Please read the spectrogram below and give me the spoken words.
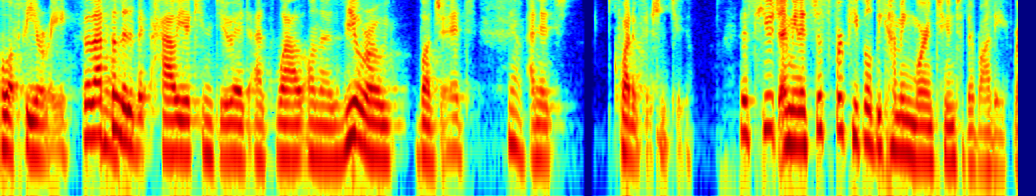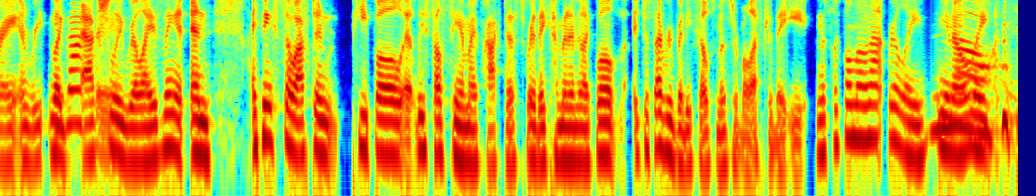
or theory. So that's yeah. a little bit how you can do it as well on a zero budget. Yeah. and it's quite efficient too that's huge. I mean, it's just for people becoming more in tune to their body, right? And re- like exactly. actually realizing it. And I think so often people, at least I'll see in my practice, where they come in and they're like, well, it just everybody feels miserable after they eat. And it's like, well, no, not really. You know, like,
